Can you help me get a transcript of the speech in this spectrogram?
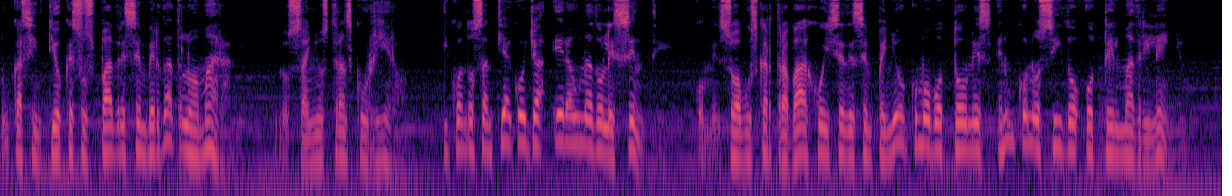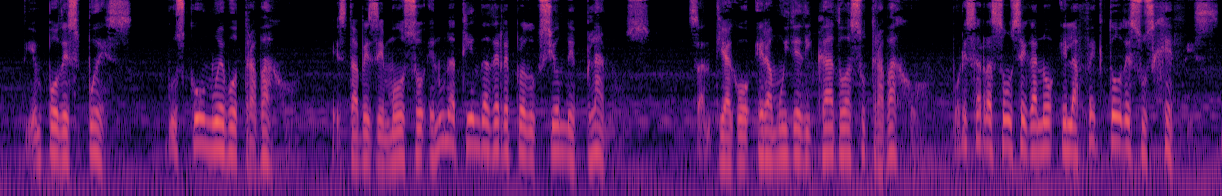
Nunca sintió que sus padres en verdad lo amaran. Los años transcurrieron y cuando Santiago ya era un adolescente, comenzó a buscar trabajo y se desempeñó como botones en un conocido hotel madrileño. Tiempo después, buscó un nuevo trabajo esta vez de mozo en una tienda de reproducción de planos. Santiago era muy dedicado a su trabajo, por esa razón se ganó el afecto de sus jefes,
